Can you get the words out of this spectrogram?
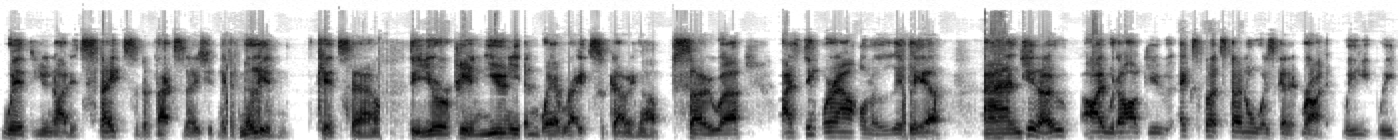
with the United States that have vaccinated a million kids now the European Union, where rates are going up. So uh, I think we're out on a limb here. And you know, I would argue experts don't always get it right. We we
